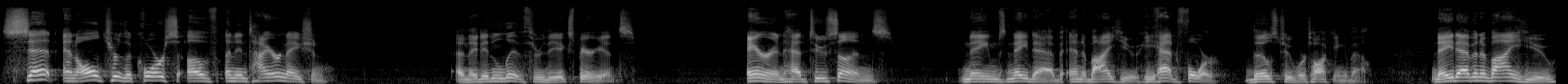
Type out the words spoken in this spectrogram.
set and alter the course of an entire nation. And they didn't live through the experience. Aaron had two sons, names Nadab and Abihu. He had four. Those two we're talking about. Nadab and Abihu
